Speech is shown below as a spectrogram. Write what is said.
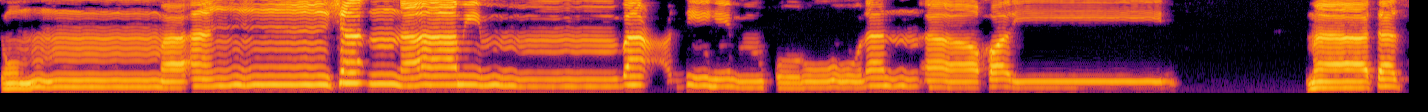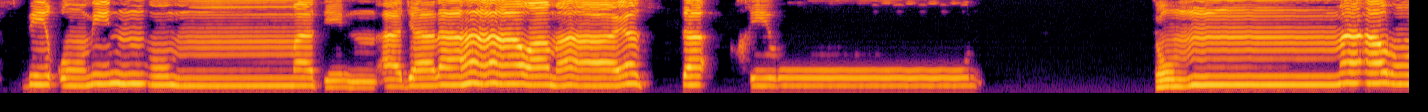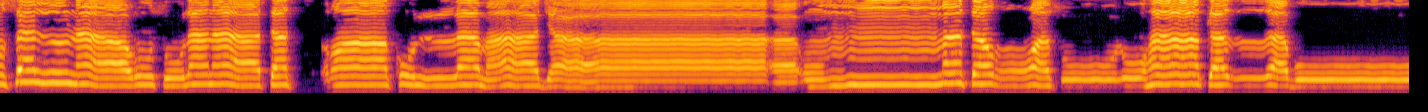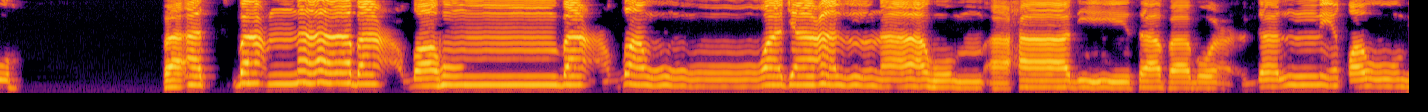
ثم أنشأنا من بعدهم قرونا آخرين. ما تسبق من أمة أجلها وما يستأخرون ثم أرسلنا رسلنا تترى كلما جاء أمة رسولها كذبوه فأتبعنا بعضهم بعضا وجعلناهم أحاديث فبعدا لقوم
